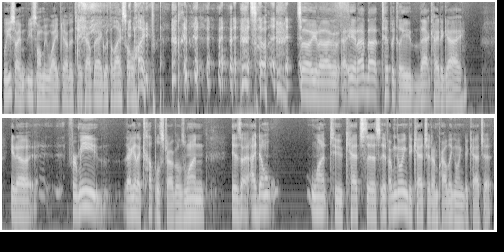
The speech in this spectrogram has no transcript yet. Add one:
Well, you saw you saw me wipe down a takeout bag with a Lysol wipe. so, so you know, I, and I'm not typically that kind of guy. You know, for me, I got a couple struggles. One is I, I don't want to catch this. If I'm going to catch it, I'm probably going to catch it.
